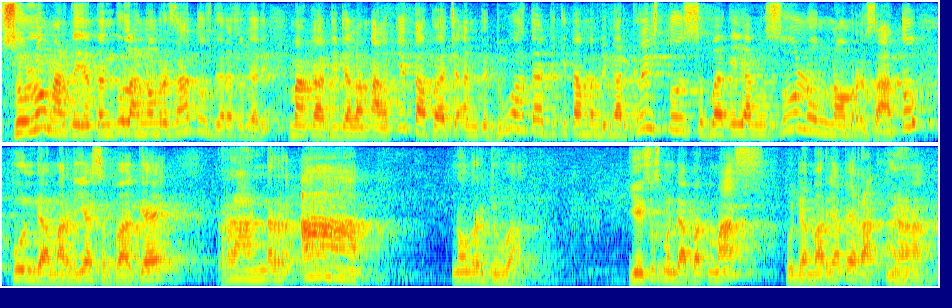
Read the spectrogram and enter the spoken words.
Sulung artinya tentulah nomor satu saudara-saudari. Maka di dalam Alkitab bacaan kedua tadi kita mendengar Kristus sebagai yang sulung nomor satu. Bunda Maria sebagai runner up nomor dua. Yesus mendapat emas, Bunda Maria perak. Nah,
